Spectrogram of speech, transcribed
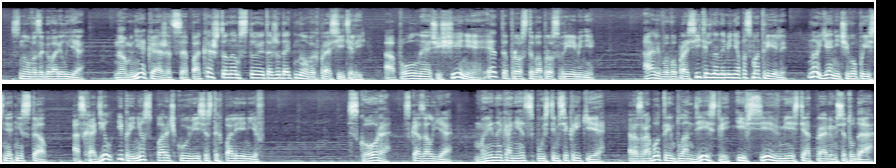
— снова заговорил я. «Но мне кажется, пока что нам стоит ожидать новых просителей, а полное очищение — это просто вопрос времени». Альва вопросительно на меня посмотрели, но я ничего пояснять не стал, а сходил и принес парочку увесистых поленьев. «Скоро», — сказал я, — «мы, наконец, спустимся к реке, разработаем план действий и все вместе отправимся туда».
